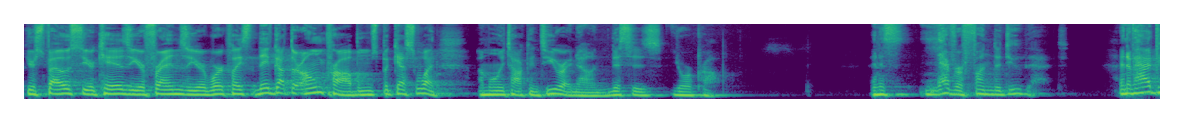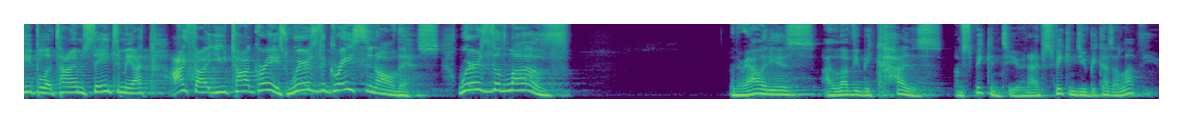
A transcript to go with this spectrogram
your spouse or your kids or your friends or your workplace, they've got their own problems, but guess what? I'm only talking to you right now, and this is your problem. And it's never fun to do that. And I've had people at times say to me, I, I thought you taught grace. Where's the grace in all this? Where's the love? And the reality is, I love you because I'm speaking to you, and I'm speaking to you because I love you.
